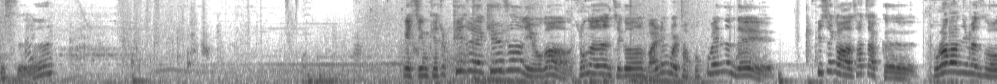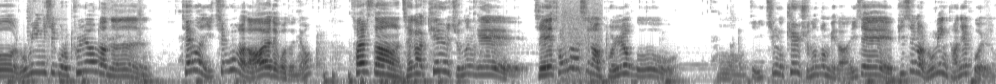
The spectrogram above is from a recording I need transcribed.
나이스. 이게 지금 계속 피즈에 킬 주는 이유가 저는 지금 말린 걸 다 복구했는데 피즈가 살짝 그 돌아다니면서 로밍식으로 풀려면은 템은 이 친구가 나와야 되거든요. 사실상 제가 킬 주는 게 제 성장 시간 벌려고 어, 이 친구 킬 주는 겁니다. 이제 피즈가 로밍 다닐 거예요.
